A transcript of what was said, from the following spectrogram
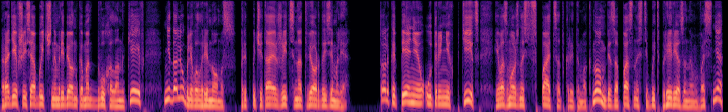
родившийся обычным ребенком от двух Аланкеев, недолюбливал Реномас, предпочитая жить на твердой земле. Только пение утренних птиц и возможность спать с открытым окном, безопасности быть прирезанным во сне,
